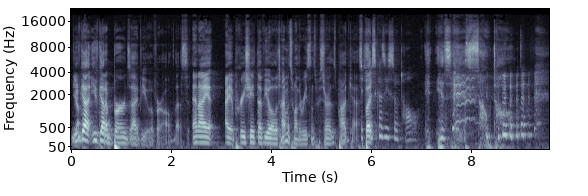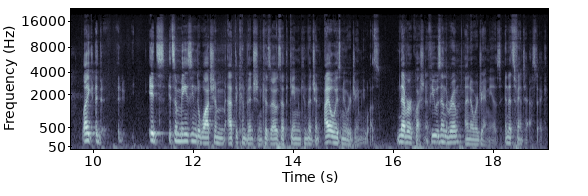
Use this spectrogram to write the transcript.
You've got you've got a bird's eye view over all of this, and I I appreciate that view all the time. It's one of the reasons we started this podcast. It's but just because he's so tall. is he is so tall. like it's it's amazing to watch him at the convention because I was at the gaming convention. I always knew where Jamie was. Never a question. If he was in the room, I know where Jamie is, and it's fantastic.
